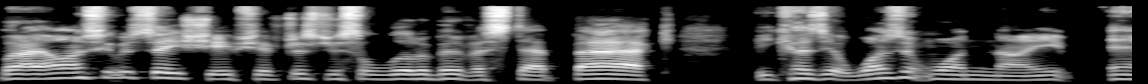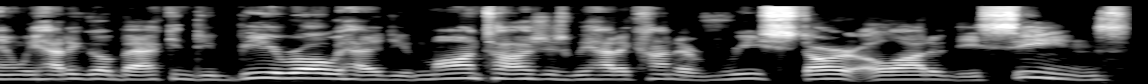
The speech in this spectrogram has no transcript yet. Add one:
but I honestly would say Shapeshifter is just a little bit of a step back because it wasn't one night and we had to go back and do b-roll we had to do montages we had to kind of restart a lot of these scenes.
